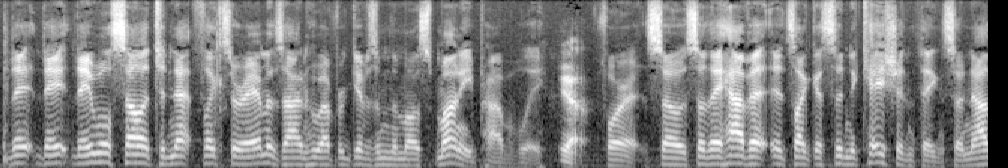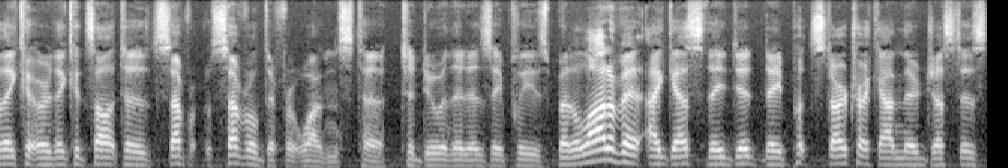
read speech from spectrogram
they, they they will sell it to Netflix or Amazon, whoever gives them the most money, probably yeah. for it. So so they have it. It's like a syndication thing. So now they could or they could sell it to several several different ones to to do with it as they please. But a lot of it, I guess they did they put Star Trek on there just as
